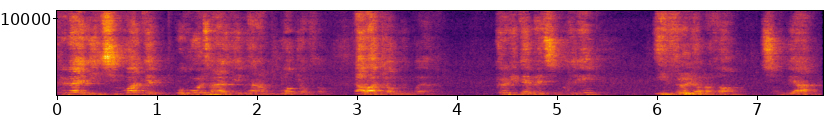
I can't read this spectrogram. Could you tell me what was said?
그러면 이 친구한테 복음을 전할 수 있는 사람은 누구밖에 없어. 나밖에 없는 거야. 그렇기 때문에 친구들이 입술을 열어서 친구야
